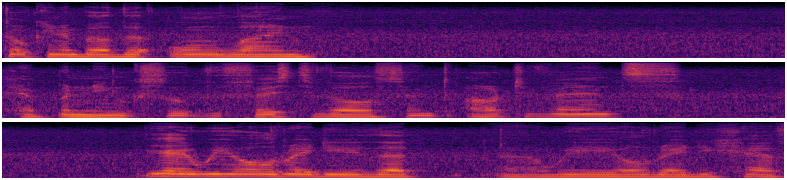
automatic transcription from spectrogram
Talking about the online happenings of the festivals and art events. Yeah we already that uh, we already have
